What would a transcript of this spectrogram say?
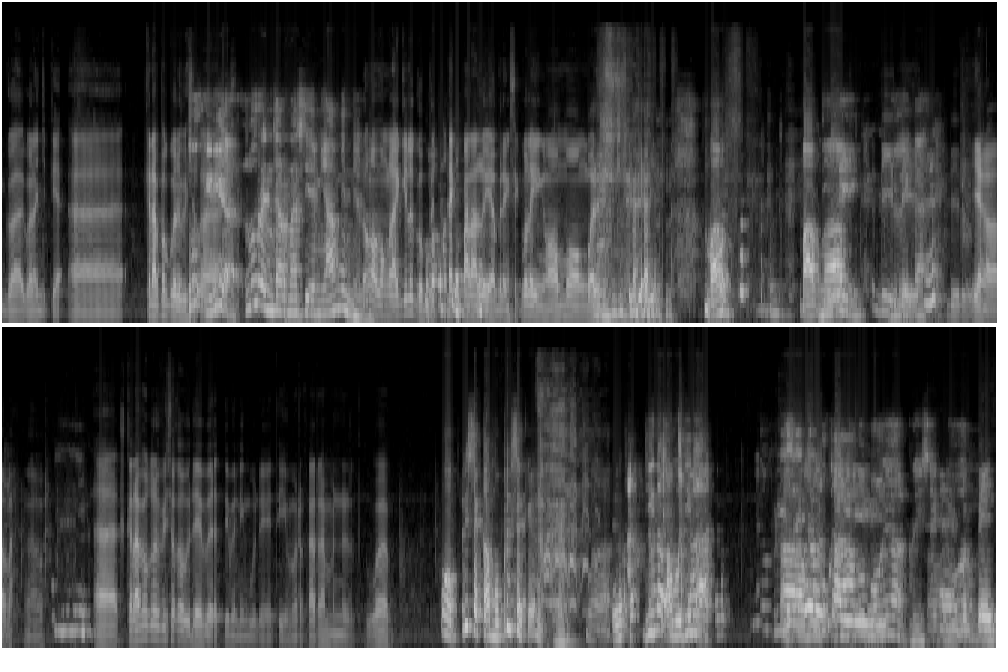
Gua gua lanjut ya. Eh, kenapa gue lebih Lu suka? ini ya, lu reinkarnasi M Yamin ya? Lo lu? ngomong lagi lo gue betek pala lo ya brengsek gue lagi ngomong baru maaf maaf maaf Delay. delay delay ya nggak apa nggak apa Eh, kenapa gue lebih suka budaya barat dibanding budaya timur karena menurut gue oh prisek kamu prisek ya Wah. Jina kamu Jina Kamu kamu kali. kamu maunya prisek Eh, doang. PJ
